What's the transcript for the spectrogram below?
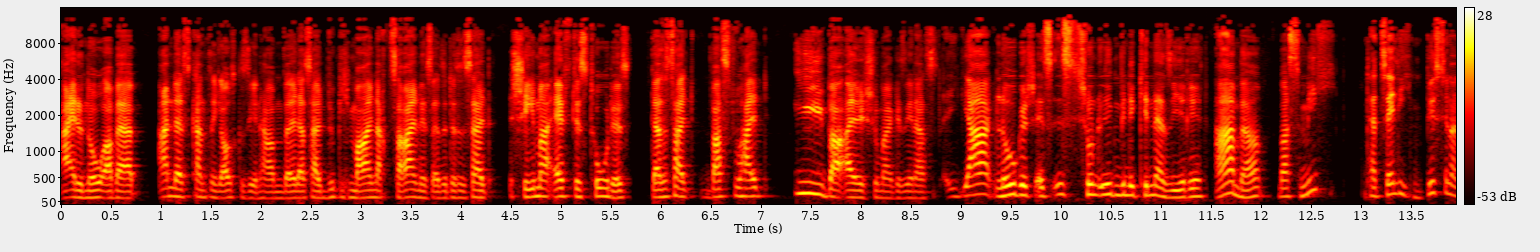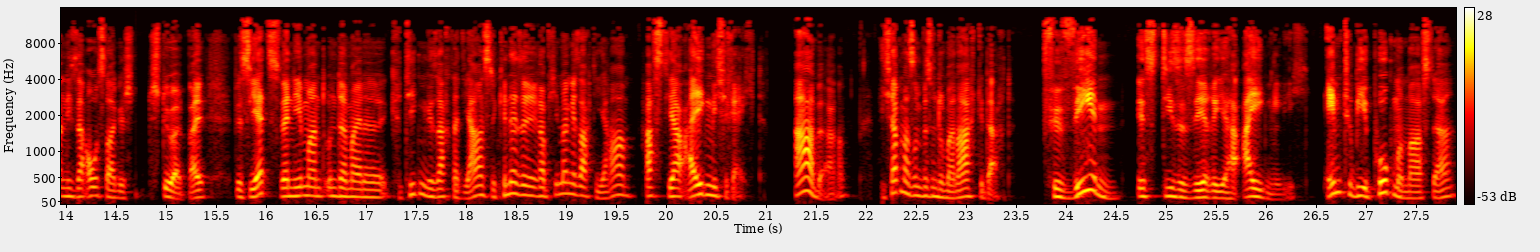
I don't know, aber anders kann es nicht ausgesehen haben, weil das halt wirklich mal nach Zahlen ist. Also das ist halt Schema F des Todes. Das ist halt, was du halt überall schon mal gesehen hast. Ja, logisch, es ist schon irgendwie eine Kinderserie. Aber was mich tatsächlich ein bisschen an dieser Aussage stört, weil bis jetzt, wenn jemand unter meine Kritiken gesagt hat, ja, ist eine Kinderserie, habe ich immer gesagt, ja, hast ja eigentlich recht. Aber ich habe mal so ein bisschen drüber nachgedacht. Für wen ist diese Serie eigentlich? Aim to be a Pokémon Master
